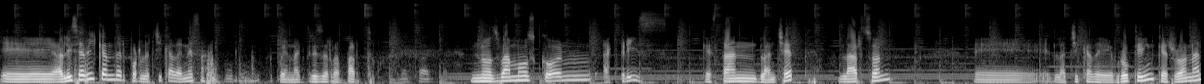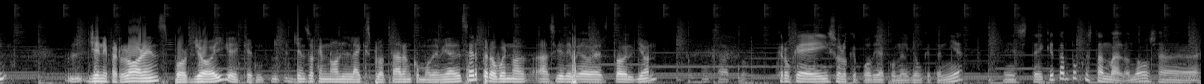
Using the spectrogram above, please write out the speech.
eh, Alicia Vikander, por la chica danesa, uh actriz de reparto. Exacto. Nos vamos con actriz, que están Blanchett, Larson, eh, la chica de Brooklyn, que es Ronan. Jennifer Lawrence por Joy, eh, que pienso que no la explotaron como debía de ser, pero bueno, así debió haber todo el guion. Exacto creo que hizo lo que podía con el guion que tenía, este, que tampoco es tan malo, ¿no? O sea,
